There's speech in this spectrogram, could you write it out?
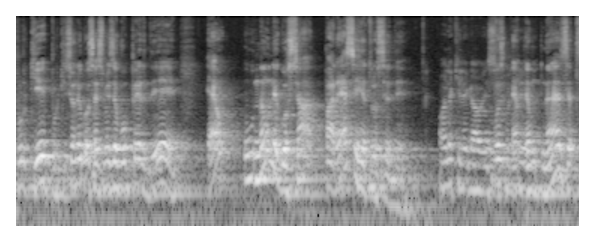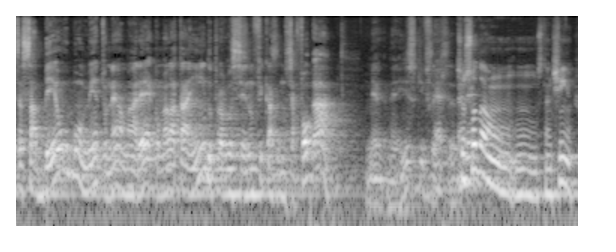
Por quê? Porque se eu negociar esse mês eu vou perder. É, o não negociar parece retroceder. Olha que legal isso. Você, porque... é, é, né? você precisa saber o momento, né? a maré, como ela está indo para você não ficar, não se afogar. É isso que você é, Deixa eu só dar um, um instantinho.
